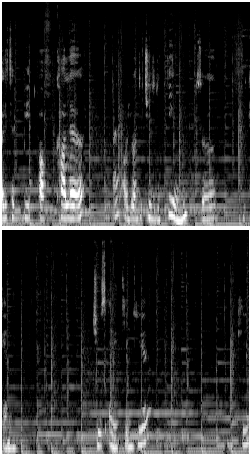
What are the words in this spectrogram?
a little bit of color, uh, or you want to change the theme, so you can choose any theme here. Okay.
